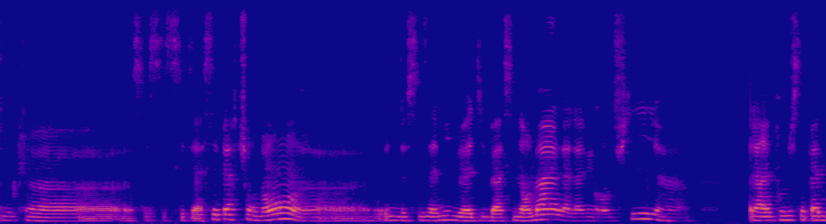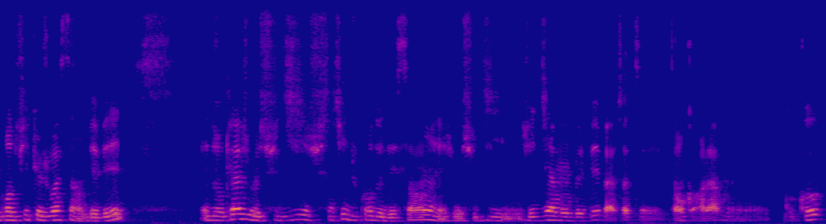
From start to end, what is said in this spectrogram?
Donc euh, c'était assez perturbant. une de ses amies lui a dit bah, C'est normal, elle a une grande fille. elle a répondu C'est pas une grande fille que je vois, c'est un bébé. Et donc là, je me suis dit, je suis sortie du cours de dessin et je me suis dit, j'ai dit à mon bébé, bah toi, t'es es encore là, mon coco.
